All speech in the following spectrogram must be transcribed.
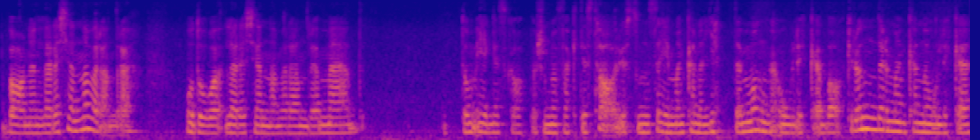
barnen lära känna varandra och då lära känna varandra med de egenskaper som de faktiskt har. Just som du säger, man kan ha jättemånga olika bakgrunder, man kan ha olika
